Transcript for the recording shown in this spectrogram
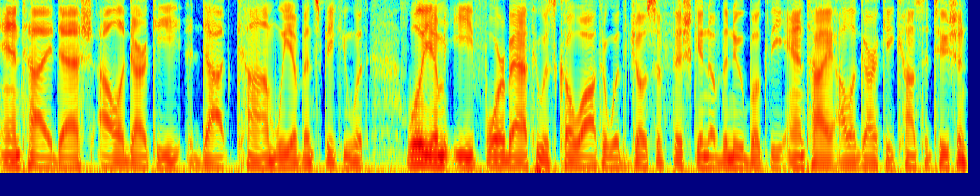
anti-oligarchy.com. We have been speaking with William E. Forbath, who is co-author with Joseph Fishkin of the new book, The Anti-Oligarchy Constitution,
